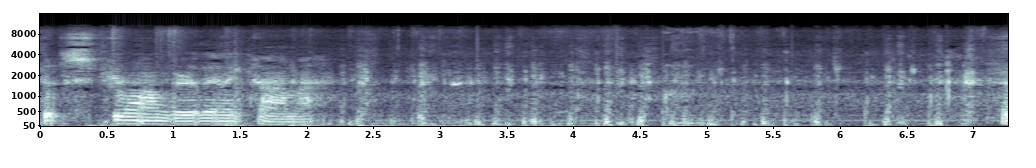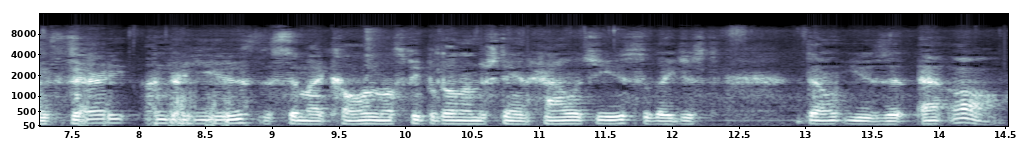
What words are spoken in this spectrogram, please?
but stronger than a comma. It's very underused, the semicolon. Most people don't understand how it's used, so they just don't use it at all.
